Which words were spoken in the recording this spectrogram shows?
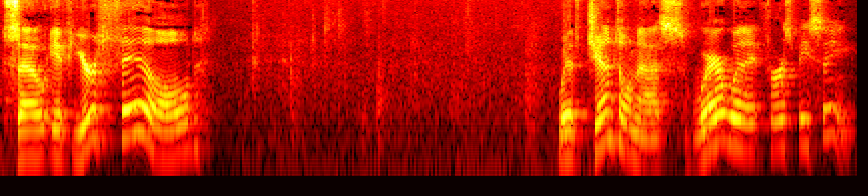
So if you're filled with gentleness, where would it first be seen?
